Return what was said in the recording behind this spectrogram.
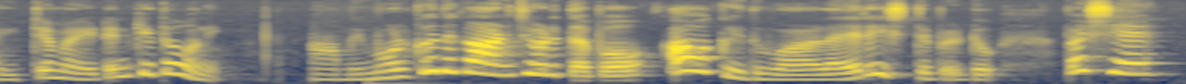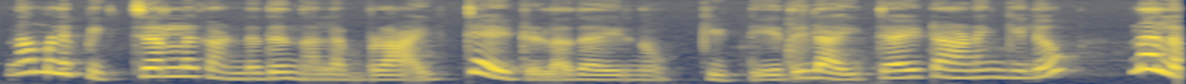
ഐറ്റമായിട്ട് എനിക്ക് തോന്നി. ആമിമോൾക്ക് ഇത് കാണിച്ചു കൊടുത്തപ്പോൾ അവൾക്ക് ഇത് വളരെ ഇഷ്ടപ്പെട്ടു. പക്ഷേ നമ്മൾ പിക്ചറിൽ കണ്ടത് നല്ല ബ്രൈറ്റ് ആയിട്ടുള്ളതായിരുന്നു. കിട്ടിയത് ലൈറ്റായിട്ടാണെങ്കിലും നല്ല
